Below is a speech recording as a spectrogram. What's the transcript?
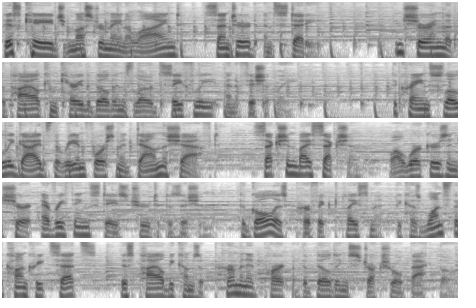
This cage must remain aligned, centered, and steady, ensuring that the pile can carry the building's load safely and efficiently. The crane slowly guides the reinforcement down the shaft, section by section, while workers ensure everything stays true to position. The goal is perfect placement because once the concrete sets, this pile becomes a permanent part of the building's structural backbone.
